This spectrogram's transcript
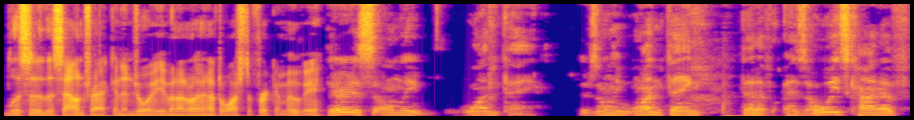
listen to the soundtrack and enjoy. Even I don't even have to watch the freaking movie. There is only one thing. There's only one thing that have, has always kind of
